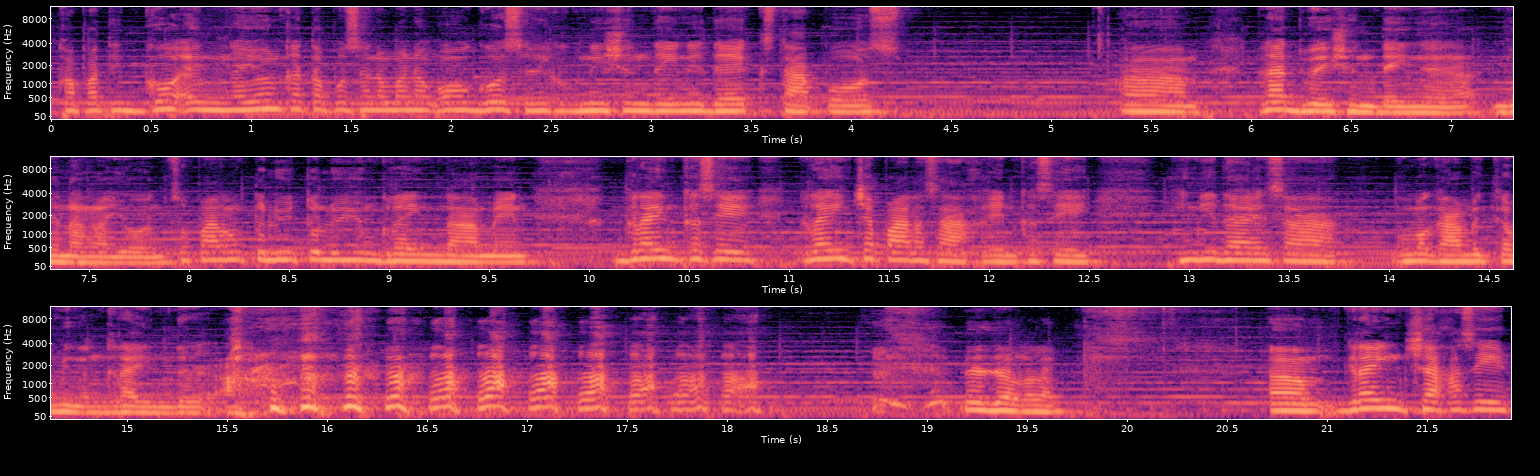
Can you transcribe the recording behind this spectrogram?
kapatid ko. And ngayon, katapusan naman ng August, recognition day ni Dex. Tapos, um, graduation day niya, niya na ngayon. So parang tuloy-tuloy yung grind namin. Grind kasi, grind siya para sa akin kasi hindi dahil sa gumagamit kami ng grinder. Na joke lang. Um, grind siya kasi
